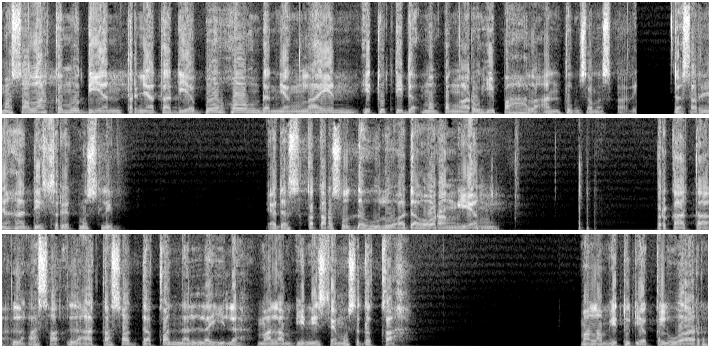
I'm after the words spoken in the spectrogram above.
Masalah kemudian ternyata dia bohong dan yang lain itu tidak mempengaruhi pahala antum sama sekali. Dasarnya hadis riwayat muslim. Ya, ada kata Rasul dahulu ada orang yang berkata la, la atasaddaqanna laylah malam ini saya mau sedekah. Malam itu dia keluar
